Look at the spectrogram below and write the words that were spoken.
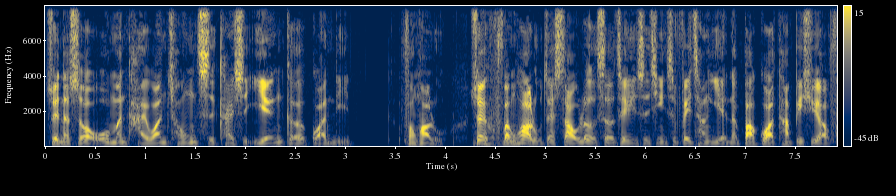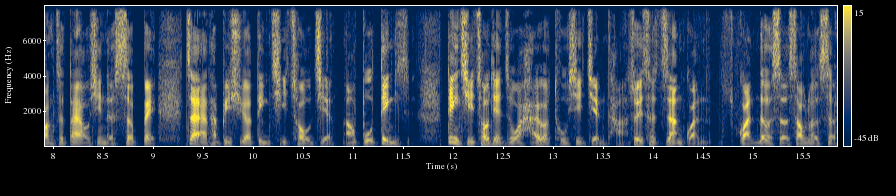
所以那时候我们台湾从此开始严格管理。焚化炉，所以焚化炉在烧热色这件事情是非常严的，包括它必须要防止带药性的设备，再来它必须要定期抽检，然后不定定期抽检之外，还有突袭检查，所以它这样管管热色烧热色。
